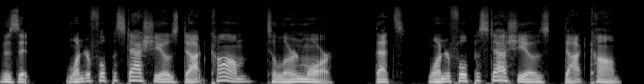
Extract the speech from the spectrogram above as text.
Visit wonderfulpistachios.com to learn more. That's wonderfulpistachios.com.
